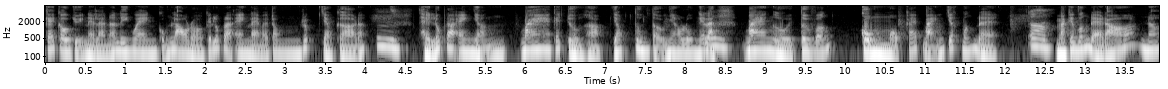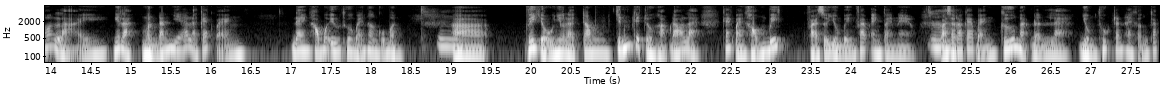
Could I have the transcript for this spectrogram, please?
cái câu chuyện này là nó liên quan cũng lâu rồi cái lúc đó an làm ở trong group chào cờ đó ừ. thì lúc đó an nhận ba cái trường hợp giống tương tự nhau luôn nghĩa là ừ. ba người tư vấn cùng một cái bản chất vấn đề à. mà cái vấn đề đó nó lại nghĩa là mình đánh giá là các bạn đang không có yêu thương bản thân của mình ừ. à, ví dụ như là trong chính cái trường hợp đó là các bạn không biết phải sử dụng biện pháp an toàn nào à. và sau đó các bạn cứ mặc định là dùng thuốc tránh thai khẩn cấp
